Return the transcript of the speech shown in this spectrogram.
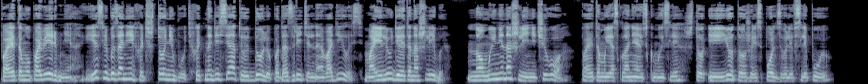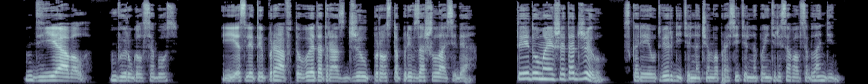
Поэтому поверь мне, если бы за ней хоть что-нибудь, хоть на десятую долю подозрительное водилось, мои люди это нашли бы. Но мы не нашли ничего, поэтому я склоняюсь к мысли, что и ее тоже использовали вслепую. «Дьявол!» – выругался босс. «Если ты прав, то в этот раз Джил просто превзошла себя». «Ты думаешь, это Джил? Скорее утвердительно, чем вопросительно поинтересовался блондин.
